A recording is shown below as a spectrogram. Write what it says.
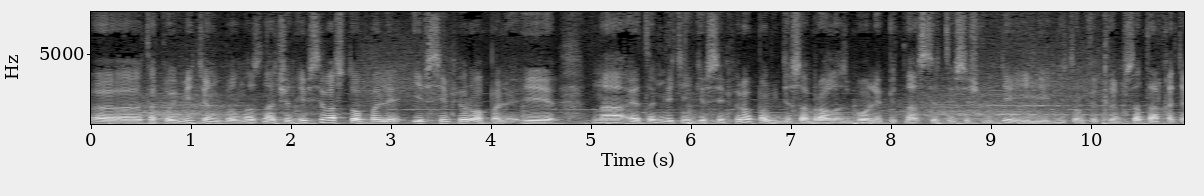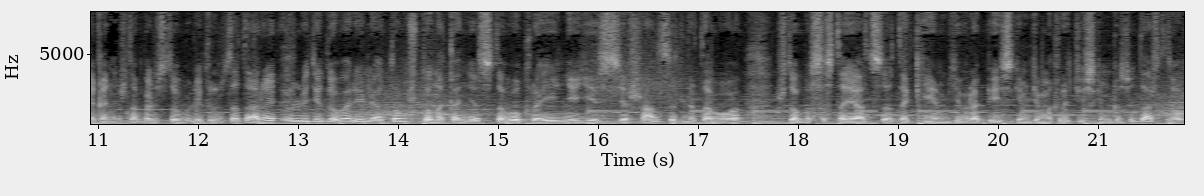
э, такой митинг был назначен и в Севастополе, и в Симферополе. И на этом митинге в Симферополе, где собралось более 15 тысяч людей, и не только крымстатар, хотя, конечно, большинство были крымстатары, люди говорили о том, что наконец-то в Украине есть все шансы для того, чтобы состояться таким европейским демократическим государством.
